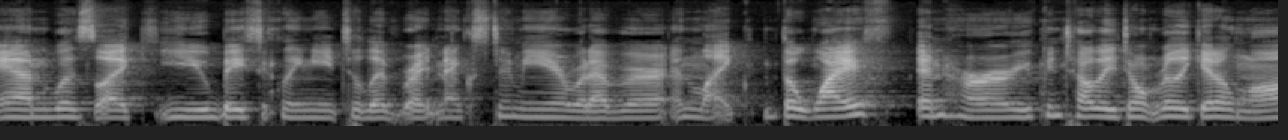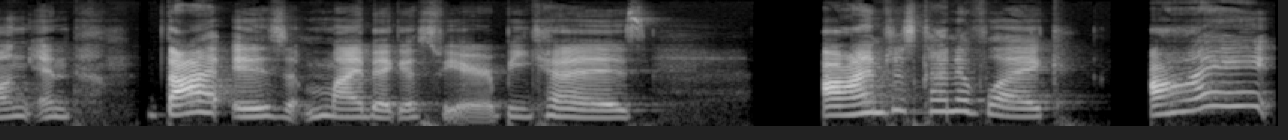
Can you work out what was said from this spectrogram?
and was like you basically need to live right next to me or whatever and like the wife and her you can tell they don't really get along and that is my biggest fear because i'm just kind of like I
